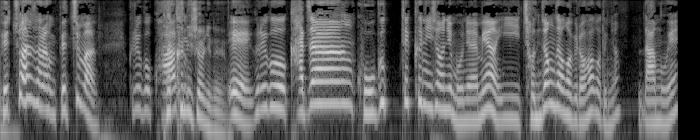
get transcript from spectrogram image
배추 하는 사람은 배추만, 그리고 과수 테크니션이네요. 예, 그리고 가장 고급 테크니션이 뭐냐면 이 전정 작업이라고 하거든요. 나무에.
